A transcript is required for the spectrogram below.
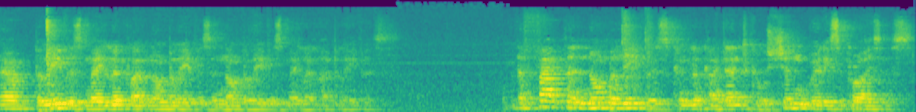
Now, believers may look like non believers, and non believers may look like believers. The fact that non believers can look identical shouldn't really surprise us.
